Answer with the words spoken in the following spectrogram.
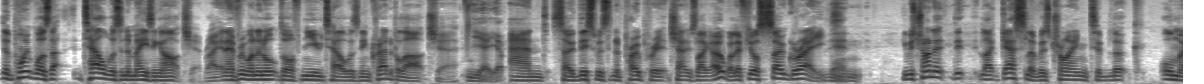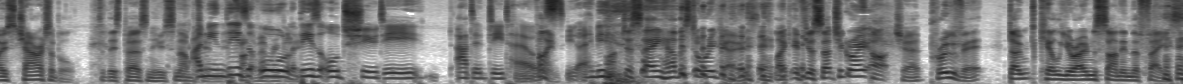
the point was that Tell was an amazing archer, right? And everyone in Altdorf knew Tell was an incredible archer. Yeah, yep. And so this was an appropriate challenge. Like, oh well, if you're so great, then he was trying to like Gessler was trying to look almost charitable to this person who snubbed I mean, these are all everybody. these are all Tschudi added details. Fine. You know, I mean, I'm just saying how the story goes. like, if you're such a great archer, prove it. Don't kill your own son in the face.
